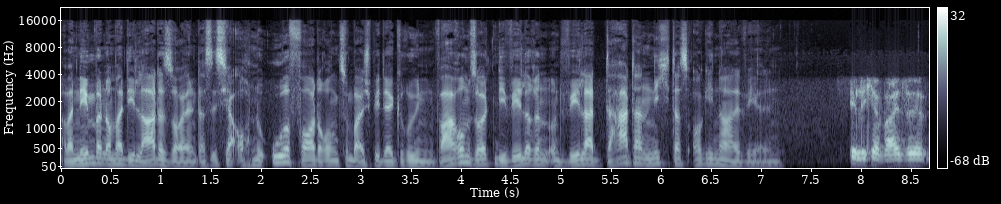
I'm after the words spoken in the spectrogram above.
Aber nehmen wir nochmal die Ladesäulen. Das ist ja auch eine Urforderung zum Beispiel der Grünen. Warum sollten die Wählerinnen und Wähler da dann nicht das Original wählen? Ehrlicherweise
